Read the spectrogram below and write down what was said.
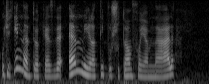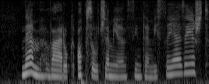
Úgyhogy innentől kezdve ennél a típusú tanfolyamnál nem várok abszolút semmilyen szinten visszajelzést,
